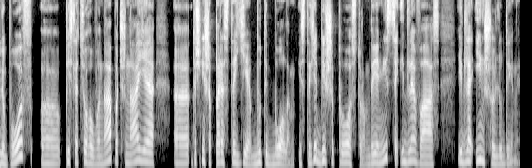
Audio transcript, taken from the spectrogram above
любов е, після цього вона починає, е, точніше, перестає бути болем і стає більше простором, дає місце і для вас, і для іншої людини.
